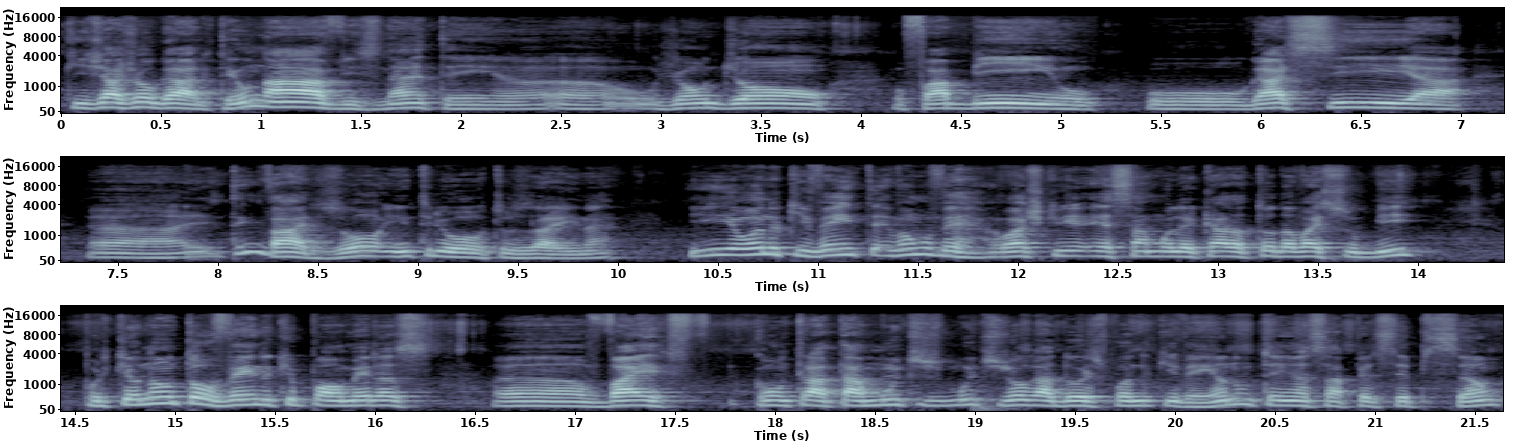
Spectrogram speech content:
que já jogaram. Tem o Naves, né, tem uh, uh, o João John, o Fabinho, o Garcia, uh, tem vários, entre outros aí, né? E o ano que vem, vamos ver, eu acho que essa molecada toda vai subir, porque eu não estou vendo que o Palmeiras uh, vai contratar muitos, muitos jogadores para o ano que vem. Eu não tenho essa percepção,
